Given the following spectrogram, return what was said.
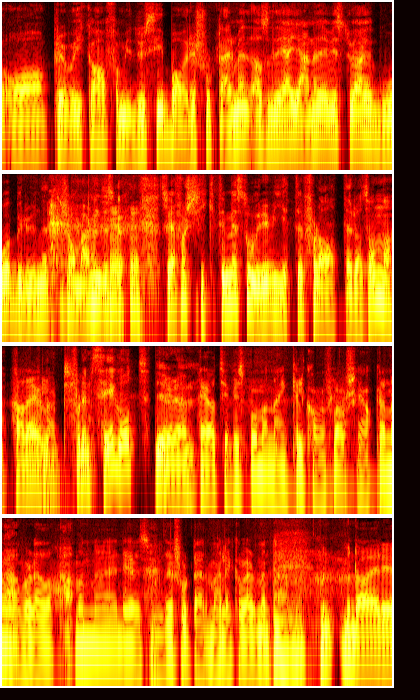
og prøve å ikke ha for mye Du sier bare skjorteermer. Altså, det er gjerne det hvis du er god og brun etter sommeren, men du skal, skal være forsiktig med store hvite flater og sånn, da. Ja, det er jo klart. For de ser godt, det gjør de. Jeg har typisk på meg en enkel kamuflasjejakke eller noe over det, da. Men eh, det er liksom, som det er skjorteermer likevel. Men, men, men da er det-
